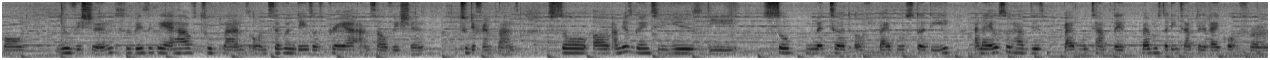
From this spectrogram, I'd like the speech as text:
called YouVersion so basically I have two plans on seven days of prayer and salvation two different plans. So um, I'm just going to use the SOAP method of Bible study. And I also have this Bible template, Bible study template that I got from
